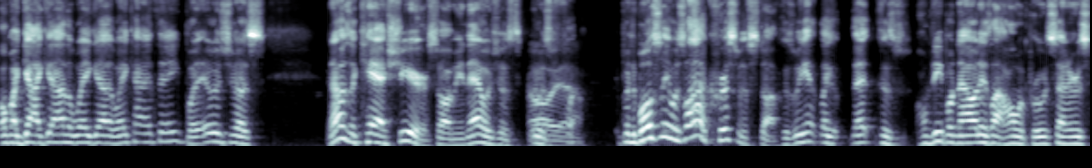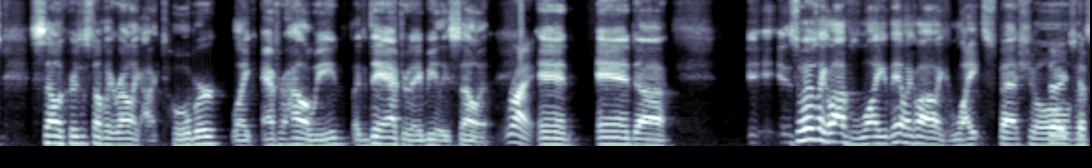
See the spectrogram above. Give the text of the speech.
"Oh my god, get out of the way, get out of the way," kind of thing. But it was just, and I was a cashier, so I mean, that was just, it was oh fu- yeah. but mostly it was a lot of Christmas stuff because we had like that because Home Depot nowadays a lot of home improvement centers sell Christmas stuff like around like October, like after Halloween, like the day after they immediately sell it, Right. and and uh, it- it- so there's like a lot of light. They had like a lot of like light specials, The, and the stuff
